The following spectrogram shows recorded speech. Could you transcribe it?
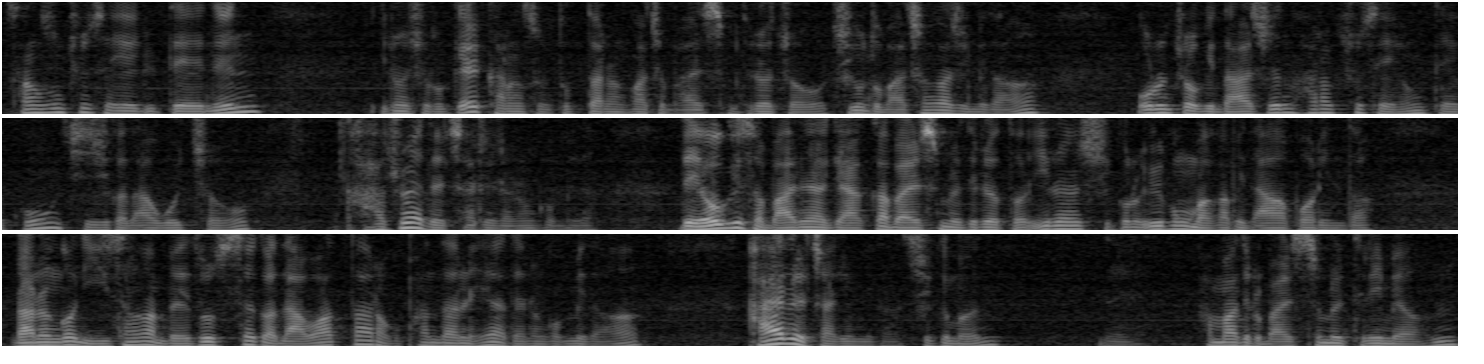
상승 추세일 때는 이런 식으로 깰 가능성이 높다는 거 아까 말씀드렸죠. 지금도 마찬가지입니다. 오른쪽이 낮은 하락 추세 형태고 지지가 나오고 있죠. 가져야 될 자리라는 겁니다. 근데 여기서 만약에 아까 말씀을 드렸던 이런 식으로 일봉 마감이 나와버린다 라는 건 이상한 매도세가 나왔다라고 판단을 해야 되는 겁니다. 가야 될 자리입니다 지금은. 네. 한마디로 말씀을 드리면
